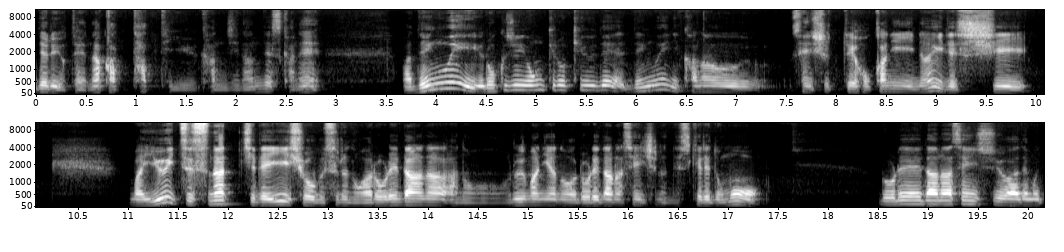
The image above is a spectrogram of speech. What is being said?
出る予定なかったっていう感じなんですかね。まあ、デンウェイ64キロ級でデンウェイにかなう選手って他にいないですし、まあ、唯一スナッチでいい勝負するのはロレダーナあのルーマニアのロレダーナ選手なんですけれどもロレダーナ選手はでも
